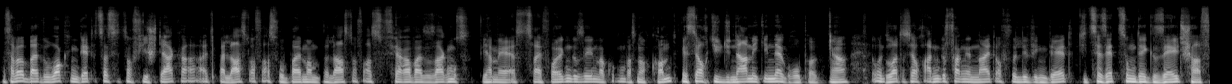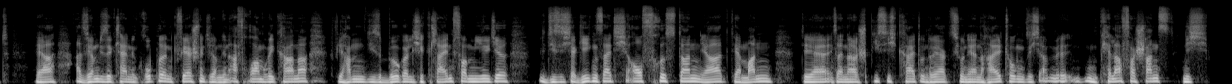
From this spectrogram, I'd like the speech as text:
das haben wir bei The Walking Dead ist das jetzt noch viel stärker als bei Last of Us, wobei man bei Last of Us fairerweise sagen muss, wir haben ja erst zwei Folgen gesehen, mal gucken, was noch kommt. Ist ja auch die Dynamik in der Gruppe. Ja, und so hat es ja auch angefangen in Night of the Living Dead, die Zersetzung der Gesellschaft ja, also wir haben diese kleine Gruppe, einen Querschnitt, wir haben den Afroamerikaner, wir haben diese bürgerliche Kleinfamilie, die sich ja gegenseitig auffrisst dann, ja, der Mann, der in seiner Spießigkeit und reaktionären Haltung sich im Keller verschanzt, nicht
